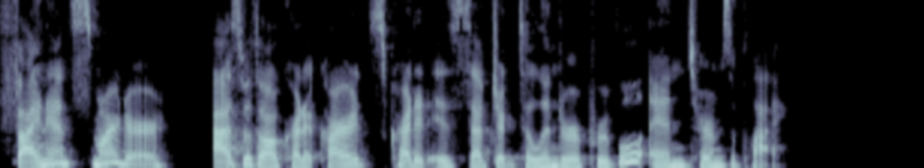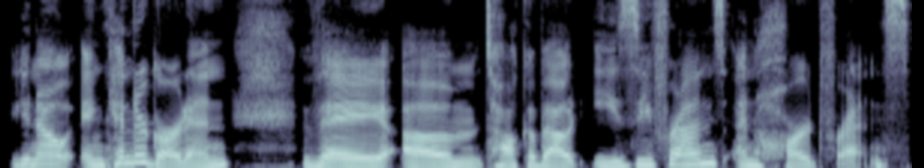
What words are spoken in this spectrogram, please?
finance smarter. As with all credit cards, credit is subject to lender approval and terms apply you know, in kindergarten, they um, talk about easy friends and hard friends.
